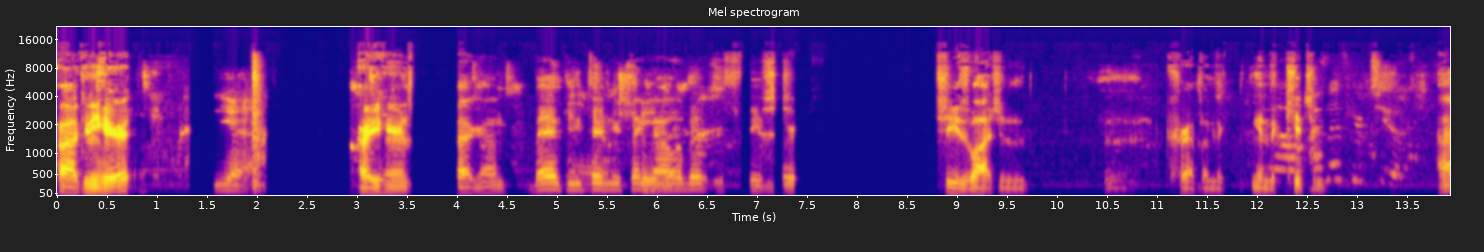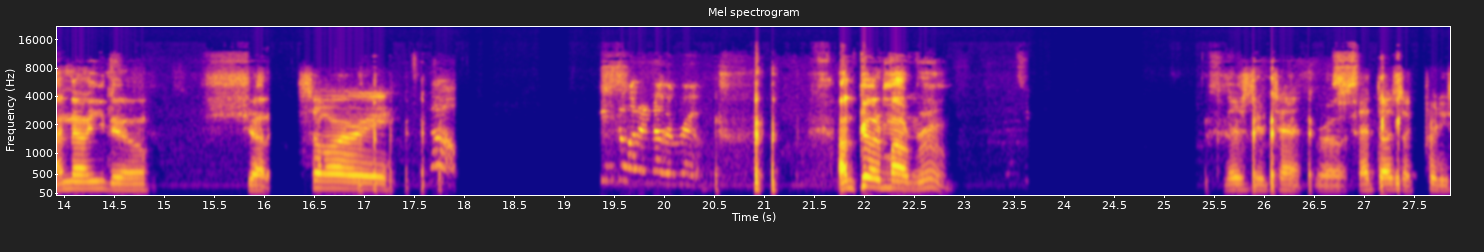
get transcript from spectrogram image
Uh, can you hear it? Yeah. Are you hearing background? Babe, can you turn your thing down a little bit? You're speeding through. She's watching uh, crap in the in the kitchen. I live here too. I know you do. Shut it. Sorry. No. You can go in another room. I'll go to my There you go. room. There's your tent, bro. That does look pretty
